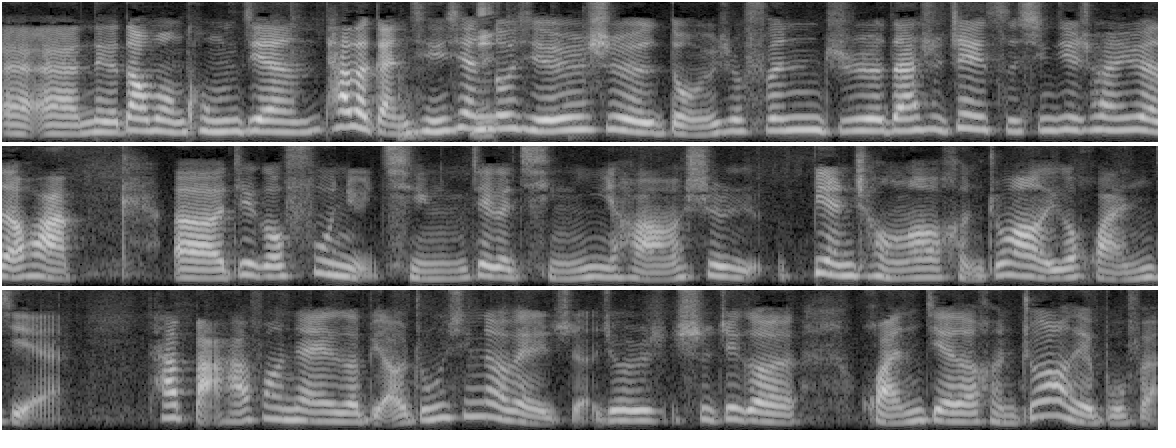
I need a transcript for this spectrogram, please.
呃呃，那个《盗梦空间》，它的感情线都其实是等于是分支，但是这次《星际穿越》的话，呃，这个父女情这个情谊好像是变成了很重要的一个环节，它把它放在一个比较中心的位置，就是是这个环节的很重要的一部分，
